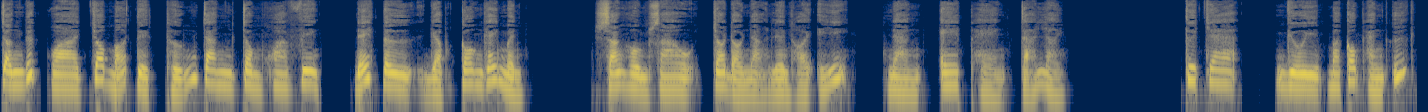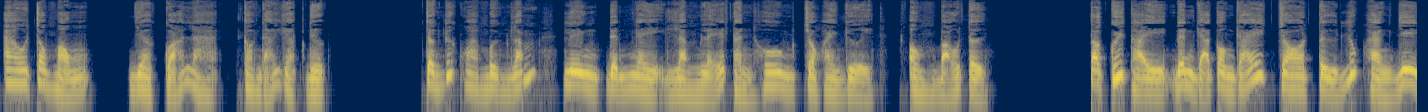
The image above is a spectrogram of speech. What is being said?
Trần Đức Hòa cho mở tiệc thưởng trăng trong hoa viên để từ gặp con gái mình. Sáng hôm sau cho đòi nàng lên hỏi ý, nàng e thẹn trả lời. Thưa cha, người mà con hằng ước ao trong mộng giờ quả là con đã gặp được. Trần Đức Hòa mừng lắm, liền định ngày làm lễ thành hôn cho hai người, ông bảo từ. Ta quý thầy nên gả con gái cho từ lúc hàng di,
